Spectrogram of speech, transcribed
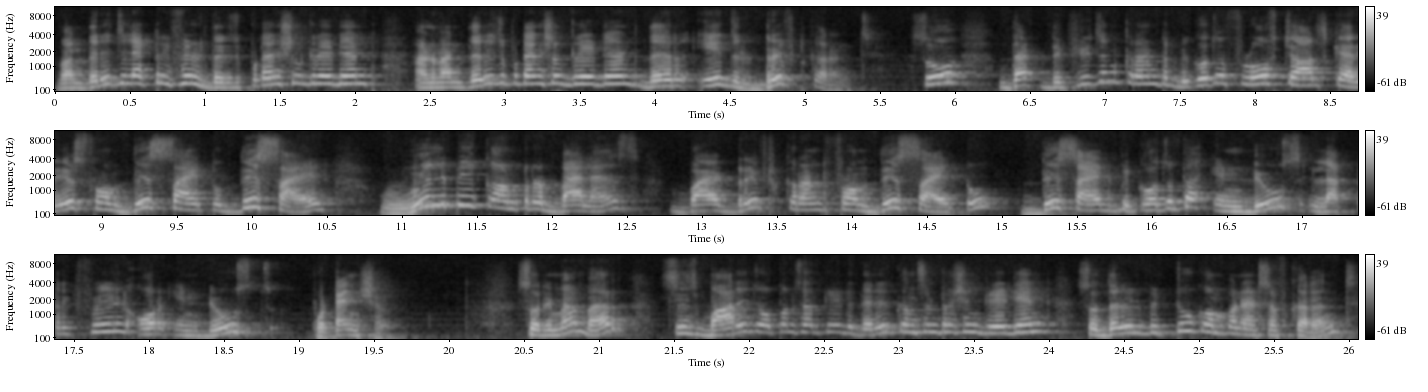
when there is electric field there is potential gradient and when there is a potential gradient there is drift current so that diffusion current because of flow of charge carriers from this side to this side will be counterbalanced by drift current from this side to this side because of the induced electric field or induced potential. So remember since bar is open circuit there is concentration gradient so there will be two components of current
